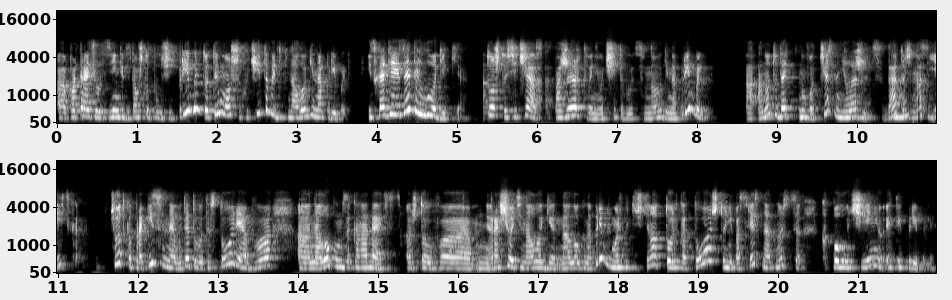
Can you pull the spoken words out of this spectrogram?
э, потратил эти деньги для того, чтобы получить прибыль, то ты можешь их учитывать в налоге на прибыль. Исходя из этой логики, то, что сейчас пожертвования учитываются в налоге на прибыль, а, оно туда, ну вот, честно, не ложится. Да? Uh-huh. То есть у нас есть четко прописанная вот эта вот история в а, налоговом законодательстве, что в расчете налоги, налога на прибыль может быть учтено только то, что непосредственно относится к получению этой прибыли.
